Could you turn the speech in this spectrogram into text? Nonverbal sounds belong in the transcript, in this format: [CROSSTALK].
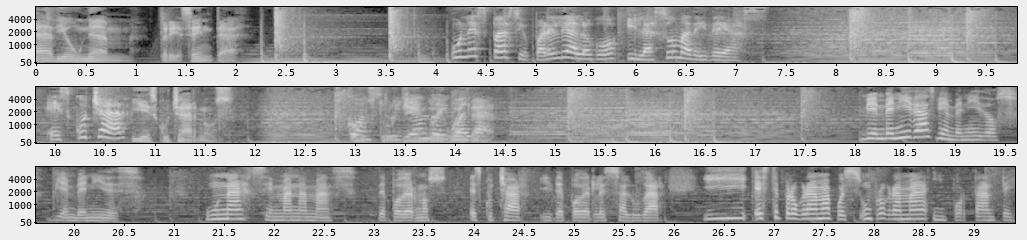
Radio UNAM presenta Un espacio para el diálogo y la suma de ideas. Escuchar y escucharnos. Construyendo igualdad. Bienvenidas, bienvenidos, bienvenides. Una semana más de podernos escuchar y de poderles saludar. Y este programa, pues un programa importante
